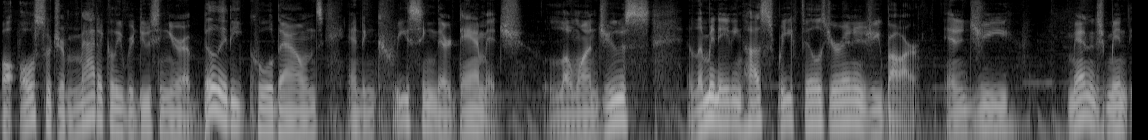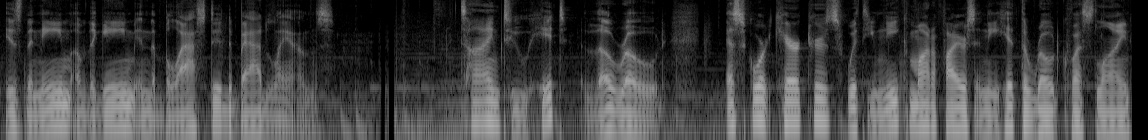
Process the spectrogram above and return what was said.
while also dramatically reducing your ability cooldowns and increasing their damage. Low on juice, eliminating Husk refills your energy bar. Energy management is the name of the game in the blasted Badlands. Time to hit the road escort characters with unique modifiers in the Hit the Road quest line,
